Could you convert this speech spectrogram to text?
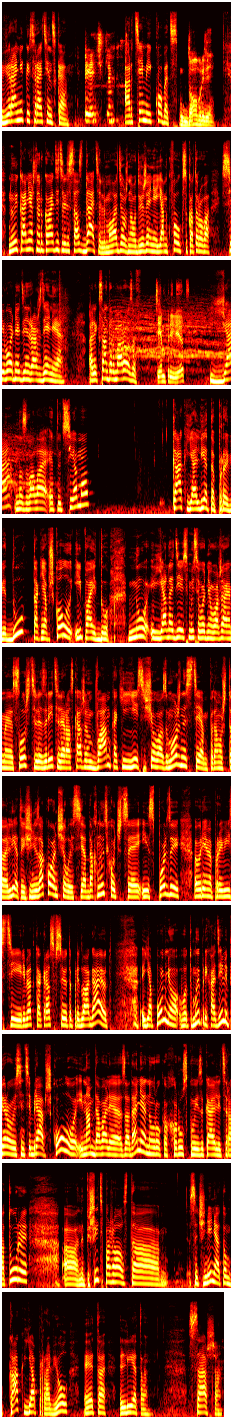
Вероника Сиротинская. Приветики. Артемий Кобец. Добрый день. Ну и, конечно, руководитель и создатель молодежного движения Young Folks, у которого сегодня день рождения, Александр Морозов. Всем привет. Я назвала эту тему как я лето проведу, так я в школу и пойду. Ну, и я надеюсь, мы сегодня, уважаемые слушатели, зрители, расскажем вам, какие есть еще возможности, потому что лето еще не закончилось, и отдохнуть хочется, и с пользой время провести. И ребята как раз все это предлагают. Я помню, вот мы приходили 1 сентября в школу, и нам давали задания на уроках русского языка и литературы. А, напишите, пожалуйста, сочинение о том, как я провел это лето. Саша,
